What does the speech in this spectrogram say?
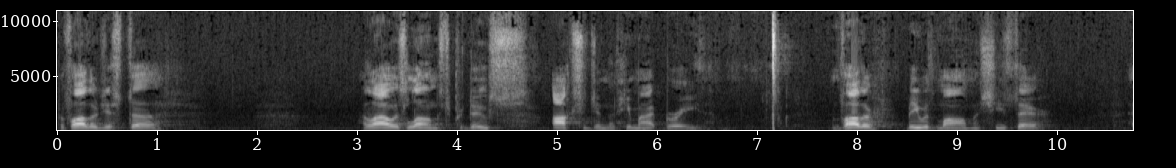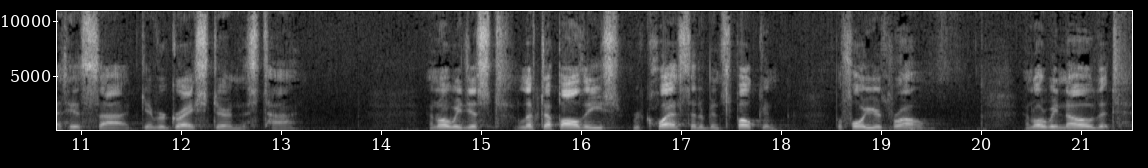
But Father, just uh, allow his lungs to produce oxygen that he might breathe. And Father, be with mom as she's there at his side. Give her grace during this time. And Lord, we just lift up all these requests that have been spoken before your throne. And Lord, we know that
